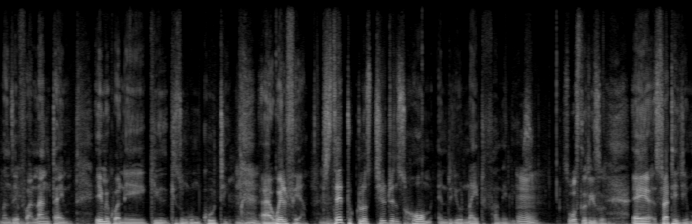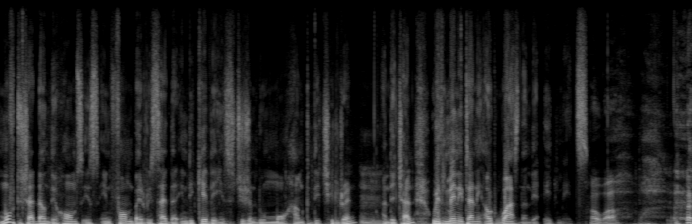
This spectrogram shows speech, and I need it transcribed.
manze mm. for a long time hii imekuwa ni ki- kizungumkuti. Uh, welfare. Mm. state to close children's home and unite families so what's the reason? Uh, strategy. Move to shut down the homes is informed by research that indicate the institution do more harm to the children mm. and the child with many turning out worse than their age mates. Oh wow, wow.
